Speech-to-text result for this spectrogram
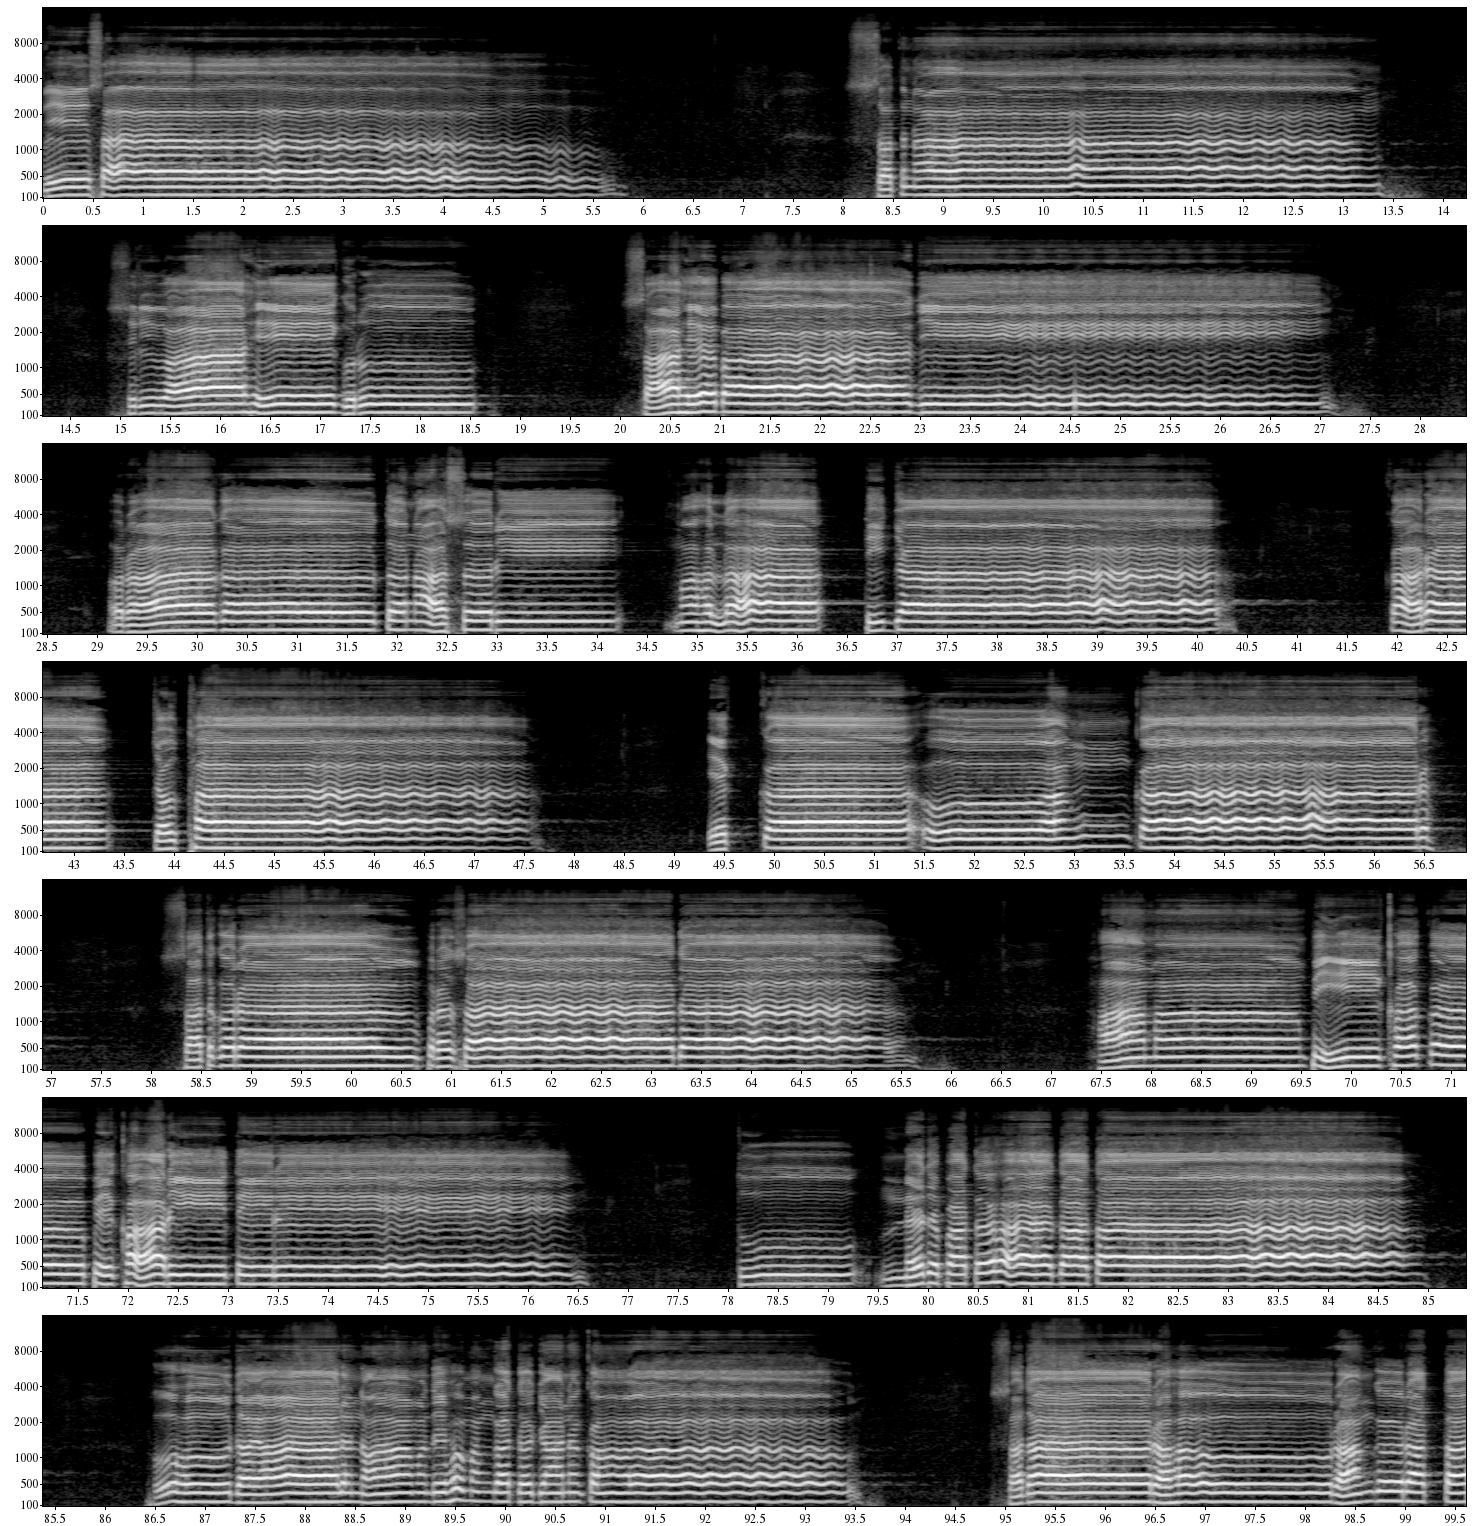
ਵਿਸਾ। ਸਤਨਾਮ। ਸ੍ਰੀ ਵਾਹਿਗੁਰੂ। ਸਾਹਿਬ ਜੀ ਰਾਗ ਤਨਾਸਰੀ ਮਹਲਾ ਤੀਜਾ ਘਰ ਚੌਥਾ ਇੱਕ ਸਤਿਗੁਰ ਪ੍ਰਸਾਦ। ਹਮ ਭੀਖਕ ਭਿਖਾਰੀ ਤੇਰੇ। ਤੂੰ ਨਿਜ ਪਤ ਹੈ ਦਾਤਾ। ਦੇਹੁ ਮੰਗਤ ਜਨ ਕਾ ਸਦਾ ਰਹੋ ਰੰਗ ਰਾਤਾ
